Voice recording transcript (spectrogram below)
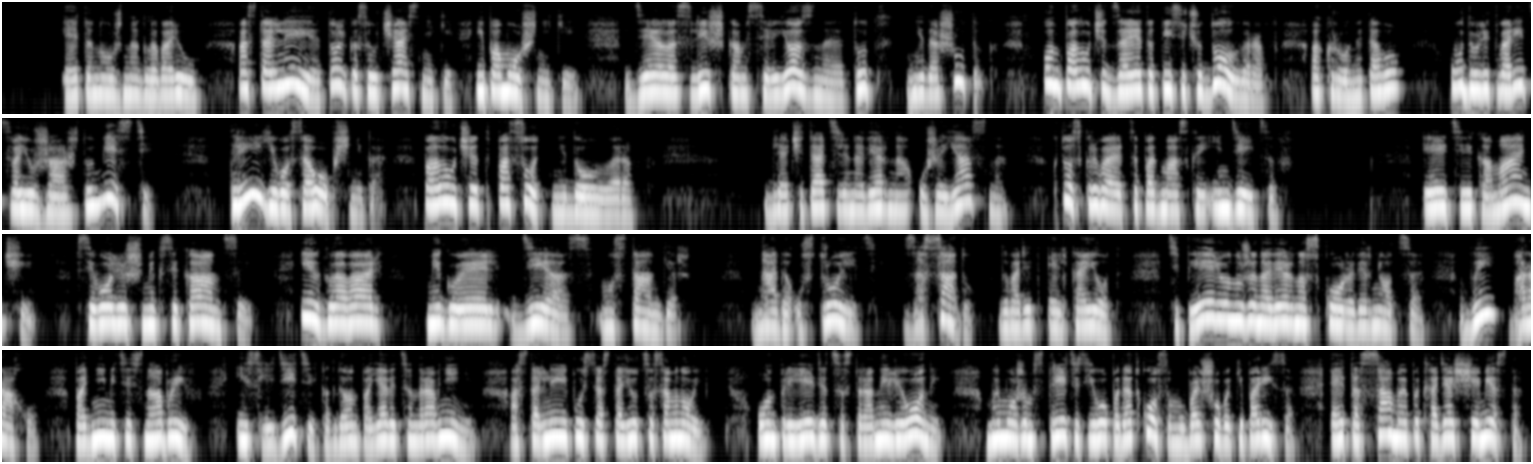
Это нужно главарю. Остальные — только соучастники и помощники. Дело слишком серьезное, тут не до шуток. Он получит за это тысячу долларов, а кроме того удовлетворит свою жажду мести. Три его сообщника получат по сотне долларов. Для читателя, наверное, уже ясно, кто скрывается под маской индейцев. Эти команчи всего лишь мексиканцы, их главарь Мигуэль Диас Мустангер. Надо устроить засаду, говорит Эль Койот. Теперь он уже, наверное, скоро вернется. Вы, Бараху, подниметесь на обрыв и следите, когда он появится на равнине. Остальные пусть остаются со мной. Он приедет со стороны Леоны. Мы можем встретить его под откосом у Большого Кипариса. Это самое подходящее место.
